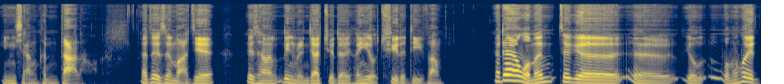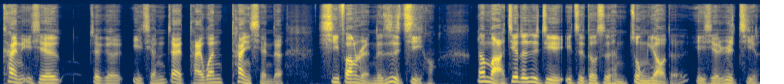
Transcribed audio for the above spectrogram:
影响很大了。那这是马街非常令人家觉得很有趣的地方。那当然，我们这个呃，有我们会看一些。这个以前在台湾探险的西方人的日记哈，那马街的日记一直都是很重要的一些日记了。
